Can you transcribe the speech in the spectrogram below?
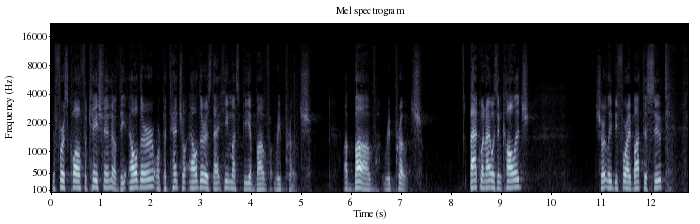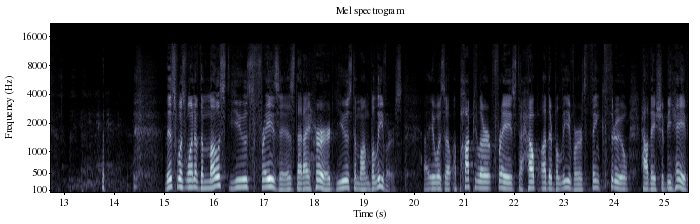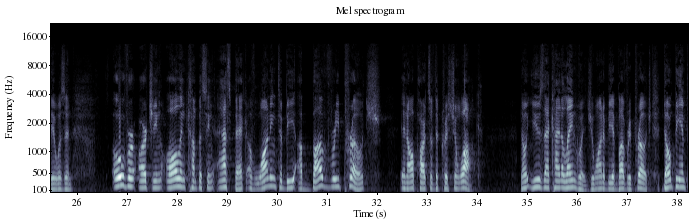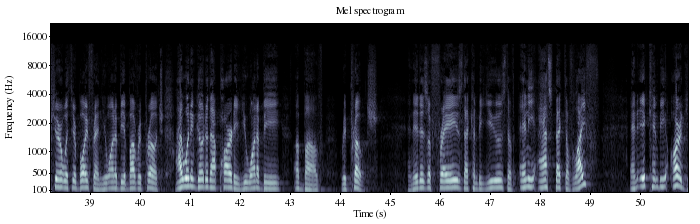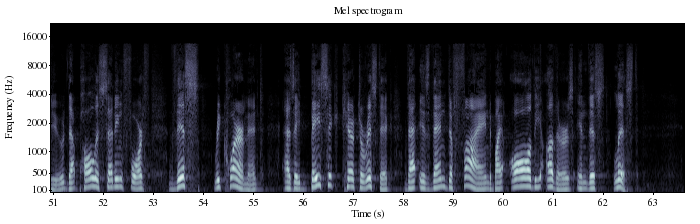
the first qualification of the elder or potential elder is that he must be above reproach. Above reproach. Back when I was in college, shortly before I bought this suit, this was one of the most used phrases that I heard used among believers. Uh, it was a, a, popular phrase to help other believers think through how they should behave. It was an overarching, all encompassing aspect of wanting to be above reproach in all parts of the Christian walk. Don't use that kind of language. You want to be above reproach. Don't be impure with your boyfriend. You want to be above reproach. I wouldn't go to that party. You want to be above reproach. And it is a phrase that can be used of any aspect of life, and it can be argued that Paul is setting forth this requirement as a basic characteristic that is then defined by all the others in this list.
